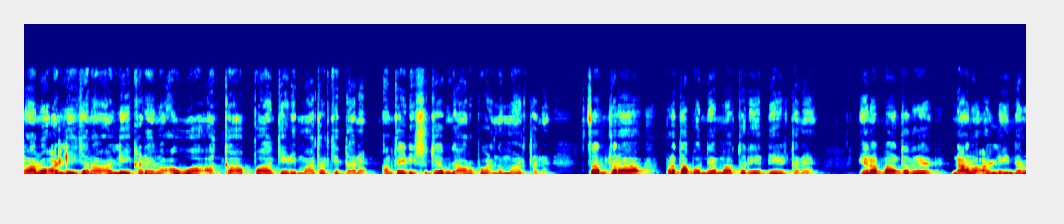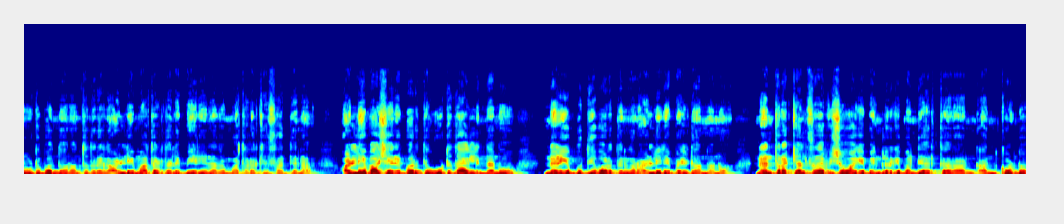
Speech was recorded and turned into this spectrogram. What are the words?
ನಾನು ಹಳ್ಳಿ ಜನ, ಹಳ್ಳಿ ಕಡೆಯೂ ಅವ್ವ, ಅಕ್ಕ, ಅಪ್ಪ ಅಂತೇಳಿ ಮಾತಾಡ್ತಿದ್ದಾನೆ ಅಂತ ಹೇಳಿ ಶ್ರುತಿ ಮುಂದೆ ಆರೋಪಗಳನ್ನು ಮಾಡ್ತಾನೆ. ನಂತರ ಪ್ರತಾಪ್ ಒಂದೇ ಮಾತಲ್ಲಿ ಎದ್ದು ಹೇಳ್ತಾನೆ ಏನಪ್ಪ ಅಂತಂದರೆ, ನಾನು ಹಳ್ಳಿಯಿಂದ ಊಟ ಬಂದವನು ಅಂತಂದ್ರೆ ಹಳ್ಳಿ ಮಾತಾಡ್ದಲ್ಲಿ ಬೇರೆ ಏನಾದರೂ ಮಾತಾಡೋಕ್ಕೆ ಸಾಧ್ಯನಾ? ಹಳ್ಳಿ ಭಾಷೆನೇ ಬರುತ್ತೆ. ಊಟದಾಗ್ಲಿಂದನೂ ನನಗೆ ಬುದ್ಧಿ ಬರುತ್ತೆ ಅನ್ಕೊಂಡು ಹಳ್ಳಿಲೇ ಬೆಳೆದವನು ನಾನು. ನಂತರ ಕೆಲಸದ ವಿಷಯವಾಗಿ ಬೆಂಗಳೂರಿಗೆ ಬಂದು ಇರ್ತಾರೆ ಅನ್ ಅಂದ್ಕೊಂಡು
